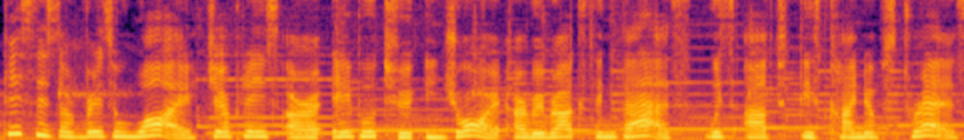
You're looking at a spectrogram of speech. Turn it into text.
This is the reason why Japanese are able to enjoy a relaxing bath without this kind of stress.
